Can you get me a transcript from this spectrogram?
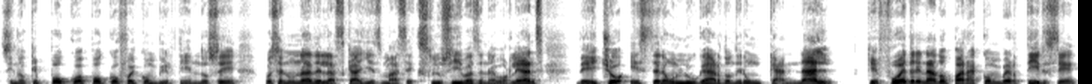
sino que poco a poco fue convirtiéndose pues en una de las calles más exclusivas de Nueva Orleans. De hecho, este era un lugar donde era un canal que fue drenado para convertirse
